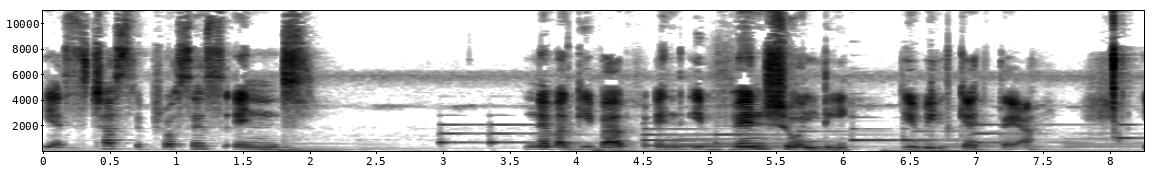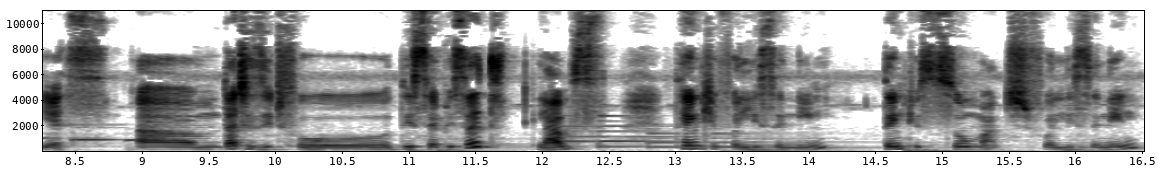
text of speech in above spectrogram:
Yes, trust the process and never give up, and eventually you will get there. Yes, um, that is it for this episode, loves. Thank you for listening. Thank you so much for listening.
